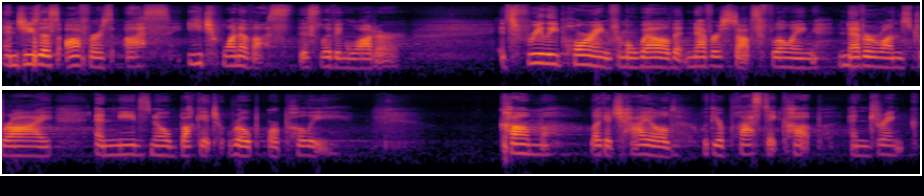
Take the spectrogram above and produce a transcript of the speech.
And Jesus offers us, each one of us, this living water. It's freely pouring from a well that never stops flowing, never runs dry, and needs no bucket, rope, or pulley. Come like a child with your plastic cup and drink.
